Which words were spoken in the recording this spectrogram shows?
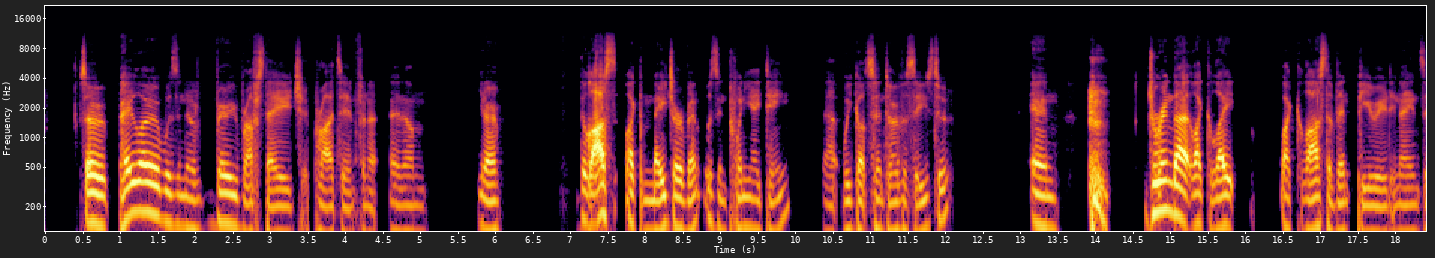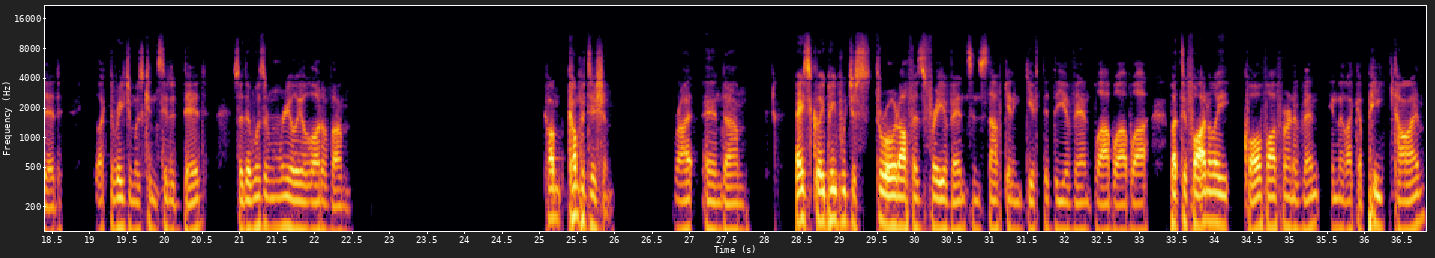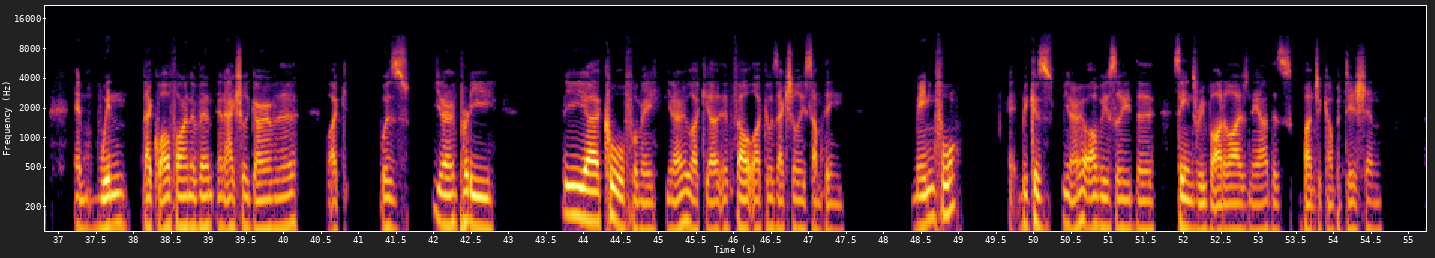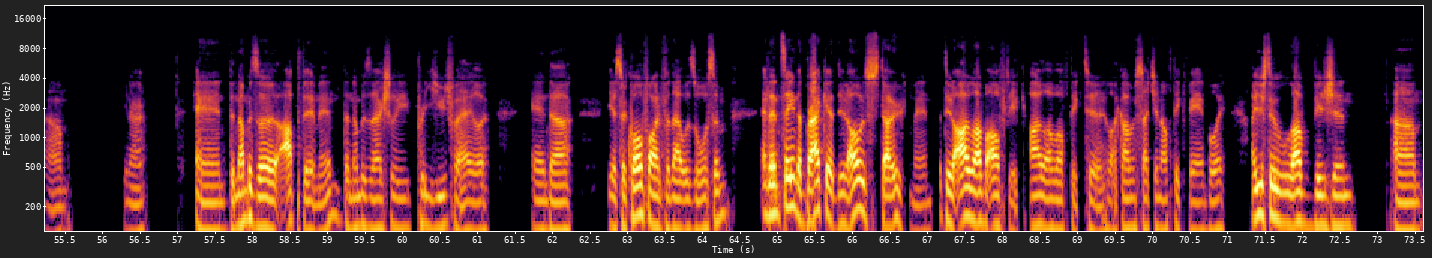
so Halo was in a very rough stage prior to Infinite, and um, you know, the last like major event was in 2018 that we got sent overseas to, and during that like late like last event period in ANZ, like the region was considered dead, so there wasn't really a lot of um com- competition right? And um, basically, people just throw it off as free events and stuff, getting gifted the event, blah blah blah. But to finally qualify for an event in like a peak time and win that qualifying event and actually go over there, like, was you know pretty pretty uh, cool for me. You know, like uh, it felt like it was actually something meaningful eh, because you know obviously the scene's revitalized now. There's a bunch of competition. Um, you know, and the numbers are up there, man. The numbers are actually pretty huge for Halo, and uh, yeah, so qualifying for that was awesome. And then seeing the bracket, dude, I was stoked, man. Dude, I love Optic. I love Optic too. Like I'm such an Optic fanboy. I used to love Vision. Um,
